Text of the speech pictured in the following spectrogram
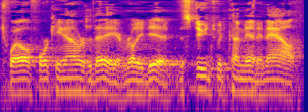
12, 14 hours a day, it really did. The students would come in and out,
